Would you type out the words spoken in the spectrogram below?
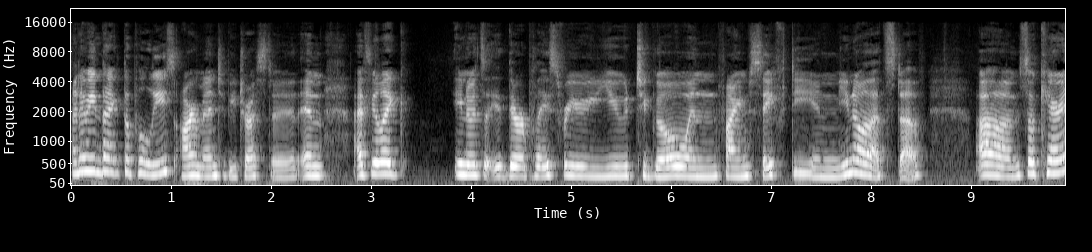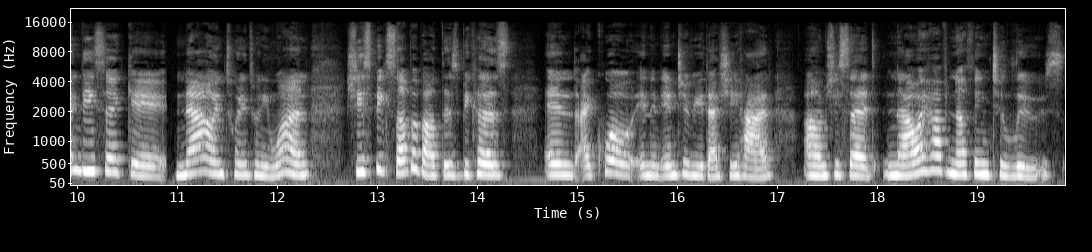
and I mean like the police are meant to be trusted, and I feel like you know, it's they're a place for you, you to go and find safety and you know that stuff. Um, so Karen dice que now in 2021, she speaks up about this because, and I quote in an interview that she had, um, she said, Now I have nothing to lose.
